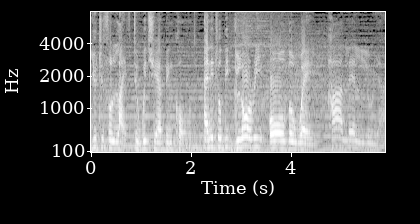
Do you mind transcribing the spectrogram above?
beautiful life to which you have been called, and it will be glory all the way. Hallelujah.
